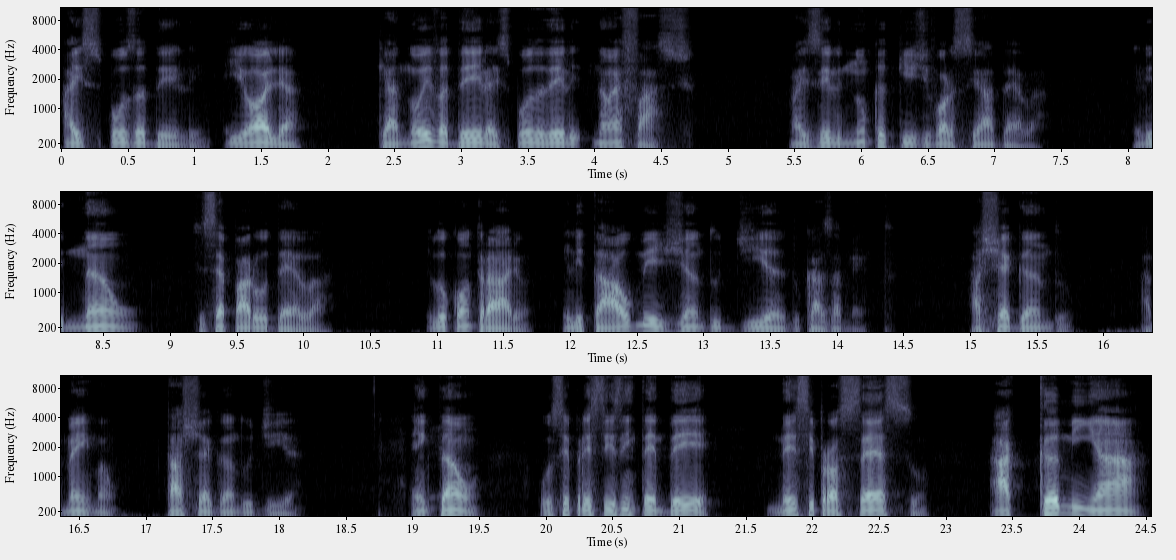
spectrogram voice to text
a esposa dele. E olha que a noiva dele, a esposa dele, não é fácil. Mas ele nunca quis divorciar dela. Ele não se separou dela. Pelo contrário, ele está almejando o dia do casamento. Está chegando. Amém, irmão? Está chegando o dia. Então, você precisa entender nesse processo a caminhar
